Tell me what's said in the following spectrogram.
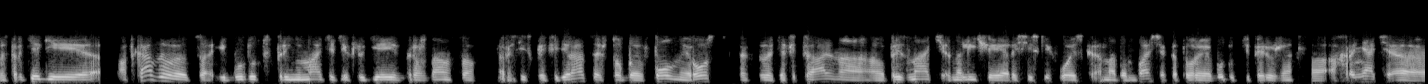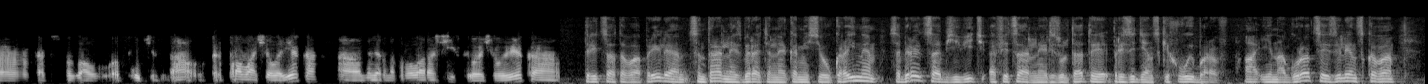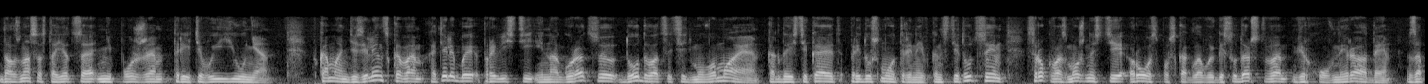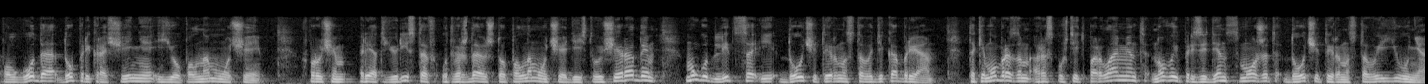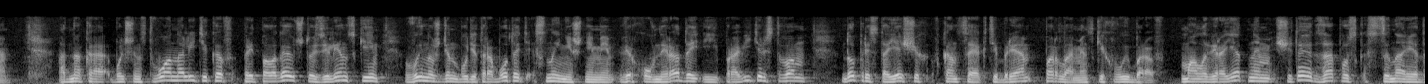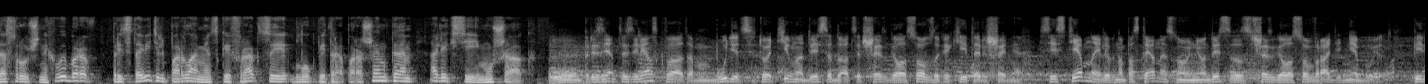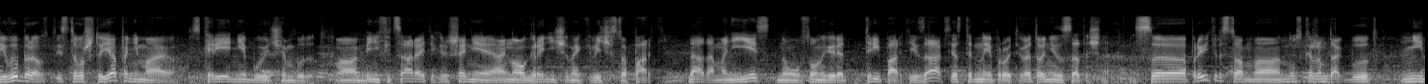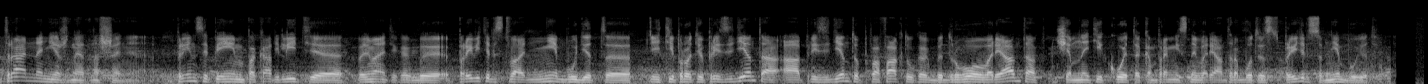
стратегии отказываются и будут принимать этих людей в гражданство Российской Федерации, чтобы в полный рост так сказать, официально э, признать наличие российских войск на Донбассе, которые будут теперь уже э, охранять, э, как сказал Путин, да, права человека, наверное, права российского человека. 30 апреля Центральная избирательная комиссия Украины собирается объявить официальные результаты президентских выборов, а инаугурация Зеленского должна состояться не позже 3 июня. В команде Зеленского хотели бы провести инаугурацию до 27 мая, когда истекает предусмотренный в Конституции срок возможности распуска главы государства Верховной Рады за полгода до прекращения ее полномочий. Впрочем, ряд юристов утверждают, что полномочия действующей Рады могут длиться и до 14 декабря. Таким образом, распустить парламент новый президент сможет до 14 июня. Однако большинство аналитиков предполагают, что Зеленский вынужден будет работать с нынешними Верховной Радой и правительством до предстоящих в конце октября парламентских выборов. Маловероятным считает запуск сценария досрочных выборов представитель парламентской фракции «Блок Петра Порошенко» Алексей Мушак. У президента Зеленского там будет ситуативно 226 голосов за какие-то решения. Системно или на постоянной основе у него 226 голосов в Раде не будет. Перевыборов, из того, что я понимаю, скорее не будет, чем будут. А бенефициары этих решений, оно ограниченное количество партий. Да, там они есть, но, условно говоря, три партии за, а все остальные против. Этого недостаточно. С правительством, а, ну, скажем так, будут нейтрально нежные отношения. В принципе, им пока делить, э, понимаете, как бы правительство не будет будет э, идти против президента, а президенту по факту как бы другого варианта, чем найти какой-то компромиссный вариант работы с правительством, не будет.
